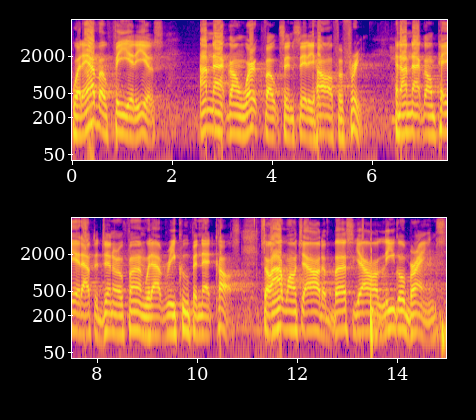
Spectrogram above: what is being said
whatever fee it is, I'm not gonna work folks in City Hall for free. And I'm not gonna pay it out the general fund without recouping that cost. So I want y'all to bust y'all legal brains.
